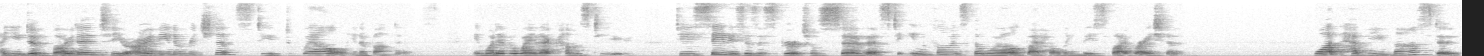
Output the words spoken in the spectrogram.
Are you devoted to your own inner richness? Do you dwell in abundance? In whatever way that comes to you? Do you see this as a spiritual service to influence the world by holding this vibration? What have you mastered?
